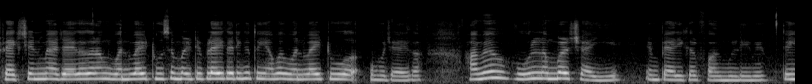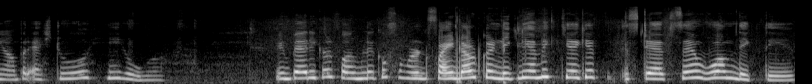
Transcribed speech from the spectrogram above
फ्रैक्शन में आ जाएगा, अगर हम वन बाई टू से मल्टीप्लाई करेंगे तो यहाँ पर वन बाई टू हो जाएगा। हमें होल नंबर चाहिए एम्पेरिकल फार्मूले में तो यहाँ पर एच टू ओ ही होगा। एम्पेरिकल फार्मूले को फाइंड आउट करने के लिए हमें क्या क्या स्टेप्स हैं, वो हम देखते हैं।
